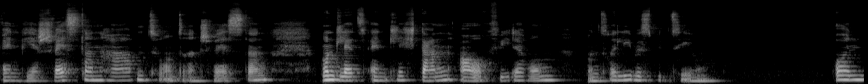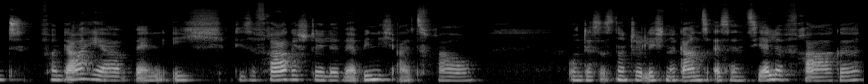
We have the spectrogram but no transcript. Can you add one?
wenn wir Schwestern haben, zu unseren Schwestern und letztendlich dann auch wiederum unsere Liebesbeziehung. Und von daher, wenn ich diese Frage stelle, wer bin ich als Frau? Und das ist natürlich eine ganz essentielle Frage,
